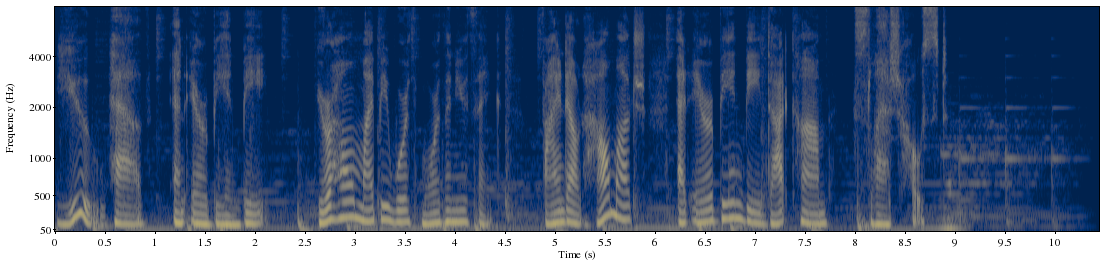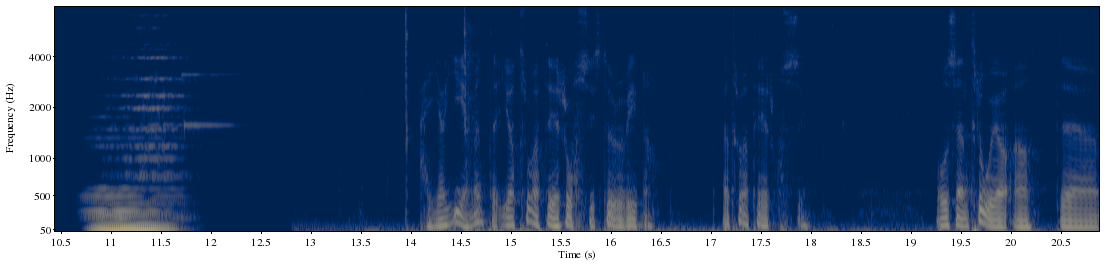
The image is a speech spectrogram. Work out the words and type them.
you have an Airbnb. Your home might be worth more than you think. Find out how much at airbnb.com/slash host. Nej, jag ger mig inte. Jag tror att det är Rossis tur att vinna. Jag tror att det är Rossi. Och sen tror jag att eh,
